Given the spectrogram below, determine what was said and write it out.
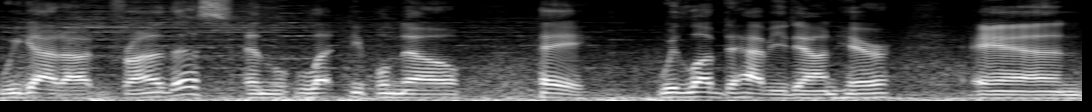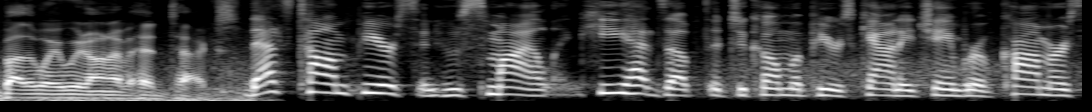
we got out in front of this and let people know, hey, we'd love to have you down here. And by the way, we don't have a head tax. That's Tom Pierson, who's smiling. He heads up the Tacoma Pierce County Chamber of Commerce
